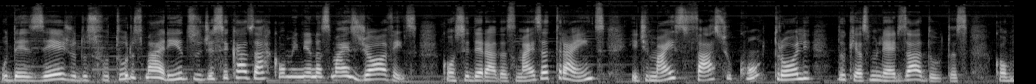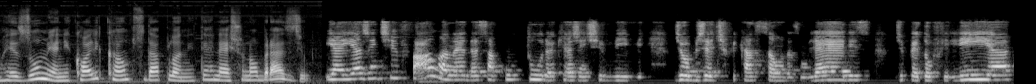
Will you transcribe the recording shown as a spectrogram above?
o desejo dos futuros maridos de se casar com meninas mais jovens, consideradas mais atraentes e de mais fácil controle do que as mulheres adultas, como resume a Nicole Campos, da Plano International Brasil. E aí a gente fala né, dessa cultura que a gente vive de objetificação das mulheres, de pedofilia,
